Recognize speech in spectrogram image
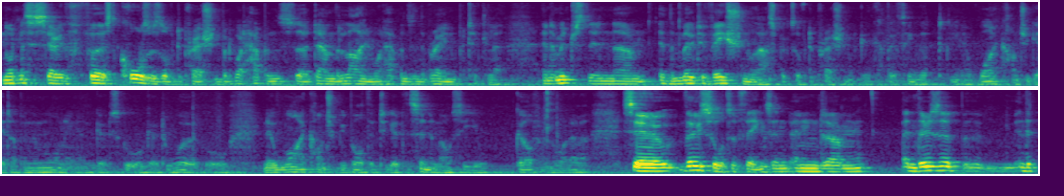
not necessarily the first causes of depression, but what happens uh, down the line, what happens in the brain in particular. And I'm interested in um, in the motivational aspects of depression. The thing that you know, why can't you get up in the morning and go to school, or go to work, or you know, why can't you be bothered to go to the cinema or see your girlfriend or whatever? So those sorts of things, and and um, and there's a in the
